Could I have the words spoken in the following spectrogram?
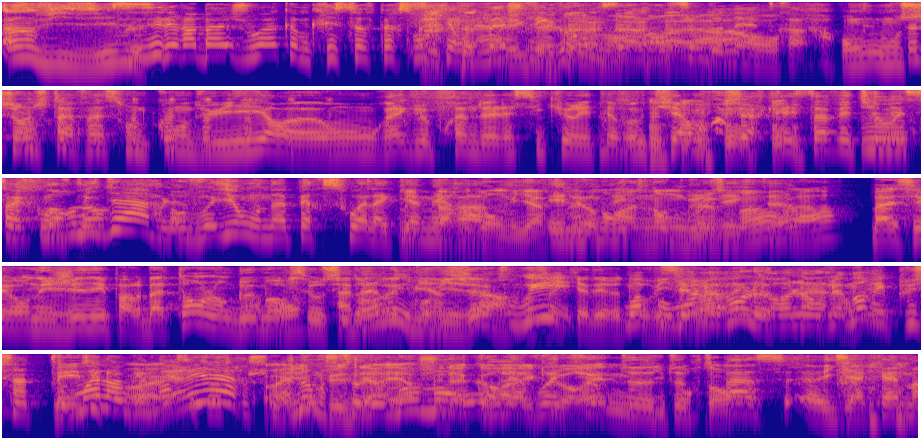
invisible. C'est les rabat-joie comme Christophe Persson qui empêchent les grandes inventions Voilà, de naître. On, on change ta façon de conduire, euh, on règle le problème de la sécurité routière, mon cher Christophe, et tu n'es pas c'est content. formidable. Vous voyez, on aperçoit la Mais caméra pardon, mais il y a et le un angle mort là. Bah, c'est, on est gêné par le battant. L'angle mort, bon c'est aussi Ah dans bah le oui, bien rétroviseur. sûr. C'est pour qu'il y a des moi, pour moi, rétroviseurs. le- l'angle mort est plus un Moi, c'est l'angle mort. Ouais. Ah non, parce que le derrière, je suis moment où d'accord la avec voiture te, passe, euh, il y a quand même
